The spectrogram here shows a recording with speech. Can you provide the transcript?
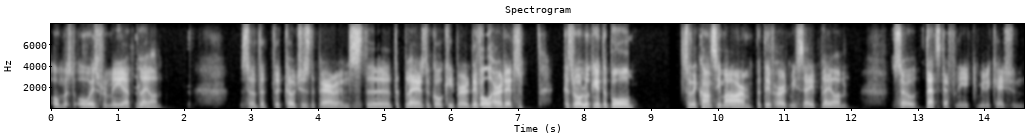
almost always for me a play on so that the coaches, the parents, the the players, the goalkeeper, they've all heard it because they're all looking at the ball, so they can't see my arm, but they've heard me say play on. So that's definitely a communication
